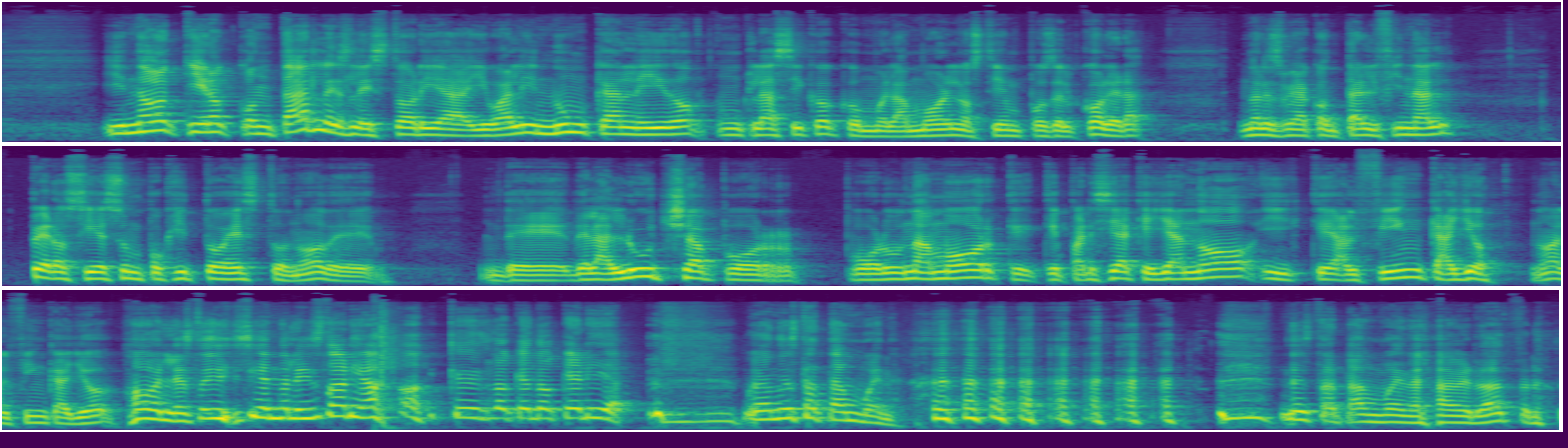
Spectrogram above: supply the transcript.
Y no quiero contarles la historia, igual y nunca han leído un clásico como El amor en los tiempos del cólera. No les voy a contar el final, pero sí es un poquito esto, ¿no? De, de, de la lucha por, por un amor que, parecía que ya no y que al fin cayó, ¿no? Al fin cayó. Oh, le estoy diciendo la historia, que es lo que no quería. Bueno, no está tan buena. no está tan buena, la verdad, pero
